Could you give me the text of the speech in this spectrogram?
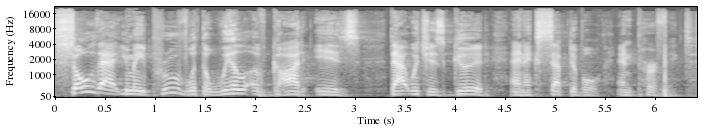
so that you may prove what the will of God is, that which is good and acceptable and perfect.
